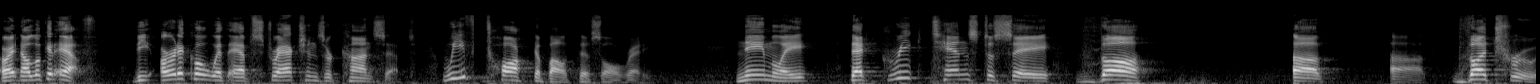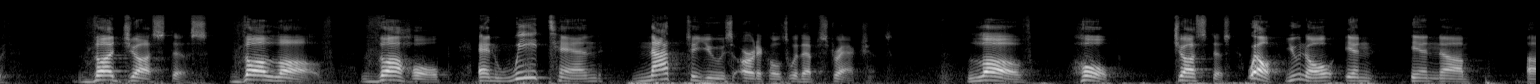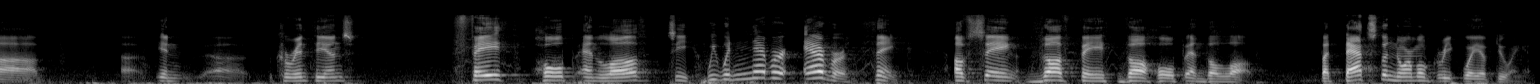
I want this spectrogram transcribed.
All right, now look at F. The article with abstractions or concepts. We've talked about this already. Namely, that Greek tends to say the, uh, uh, the truth, the justice, the love, the hope, and we tend not to use articles with abstractions. Love, hope, justice. Well, you know, in, in, uh, uh, uh, in uh, Corinthians, faith, hope, and love. See, we would never, ever think of saying the faith, the hope, and the love. But that's the normal Greek way of doing it.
